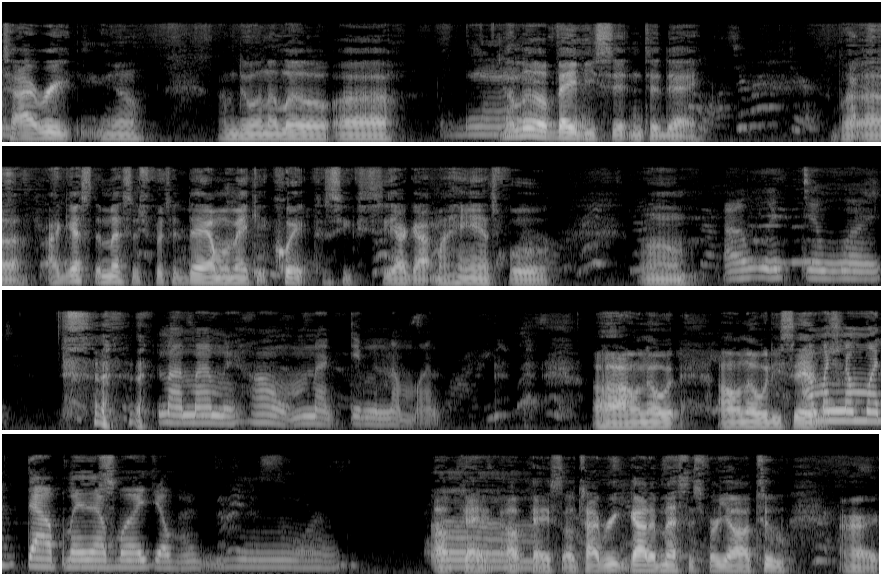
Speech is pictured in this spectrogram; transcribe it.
Tyreek. You know, I'm doing a little uh a little babysitting today. But uh, I guess the message for today, I'm gonna make it quick because you can see I got my hands full. Um, I went to one. My mom at home. I'm not giving no money. uh, I don't know. What, I don't know what he said. I'm gonna want that money. Okay, okay. So Tyreek got a message for y'all too. All right,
